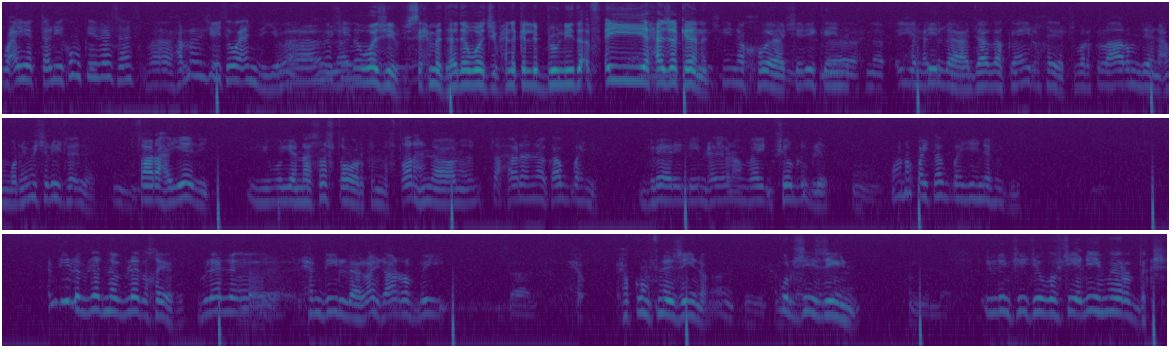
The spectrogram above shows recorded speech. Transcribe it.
وعيطت عليكم كيفاش حنا جيتوا عندي. هذا واجب سي أحمد هذا واجب. حنا كنلبيو النداء في أي حاجة كانت. كاين اخويا هادشي اللي كاين الحمد لله دابا كاين الخير. تبارك الله رمضان عمرني ما شريت هذا صراحة هي هذه. يجيبوا لي الناس الفطور كنفطر هنا نتسحر أنا كاب وحدي الدراري اللي معايا راهم يمشيو للبلاد. وأنا بقيت هكا هنا في البلاد الحمد لله بلادنا بلاد الخير. بلاد آه، الحمد لله. الله يجعل ربي حكومتنا زينة. كل شيء زين. اللي مشيتي وقفتي عليه ما يردكش.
